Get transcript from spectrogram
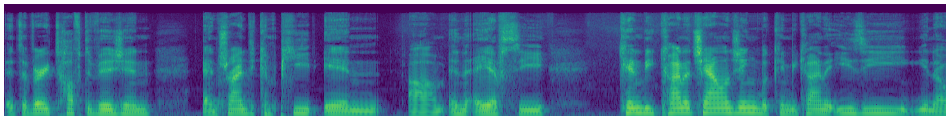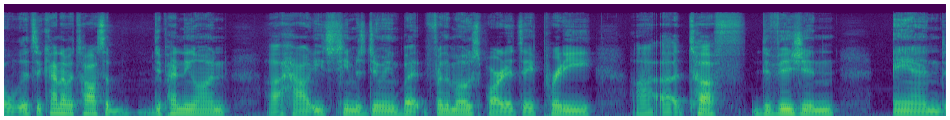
it's a very tough division, and trying to compete in um, in the AFC can be kind of challenging, but can be kind of easy. You know, it's a kind of a toss up depending on uh, how each team is doing. But for the most part, it's a pretty uh, a tough division and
